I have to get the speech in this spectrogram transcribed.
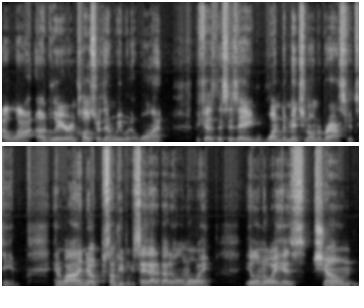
a lot uglier and closer than we would want because this is a one dimensional Nebraska team. And while I know some people could say that about Illinois, Illinois has shown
